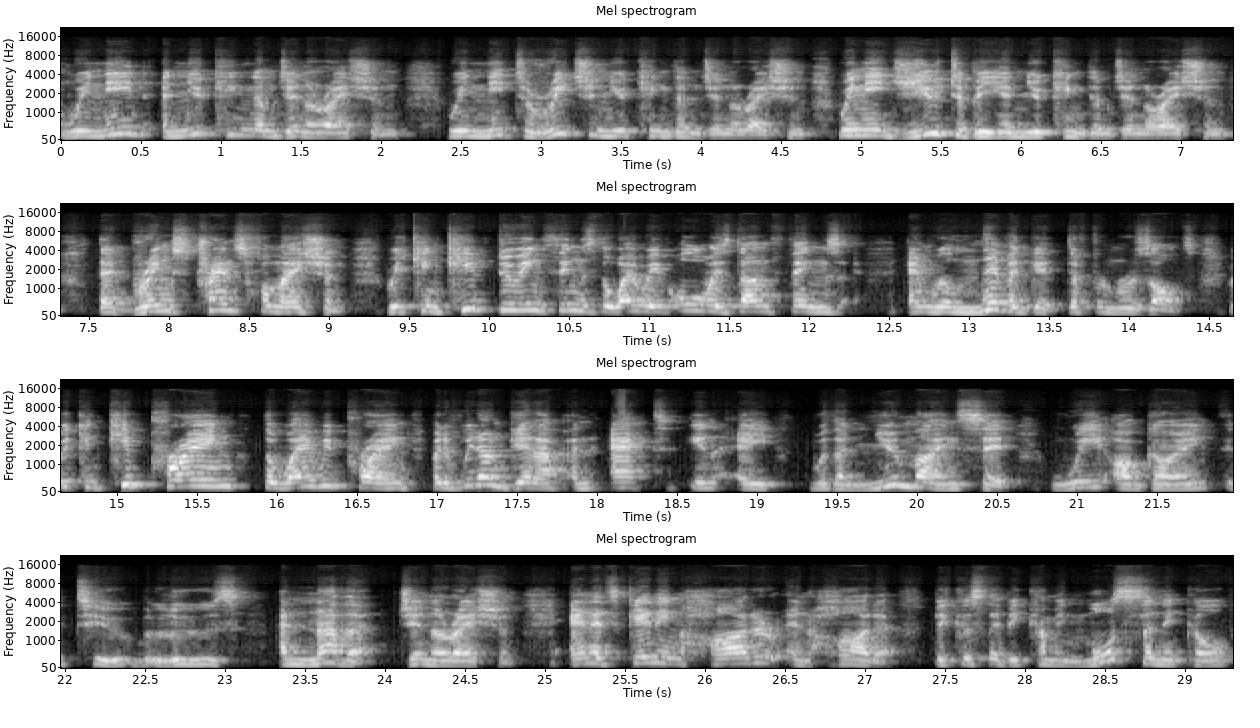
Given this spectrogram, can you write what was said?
we need a new kingdom generation. We need to reach a new kingdom generation. We need you to be a new kingdom generation that brings transformation. We can keep doing things the way we've always done things and we'll never get different results. We can keep praying the way we're praying, but if we don't get up and act in a with a new mindset, we are going to lose another generation. And it's getting harder and harder because they're becoming more cynical,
